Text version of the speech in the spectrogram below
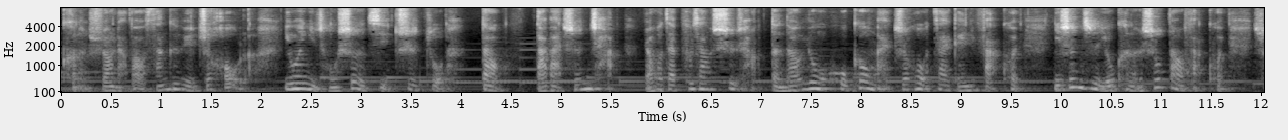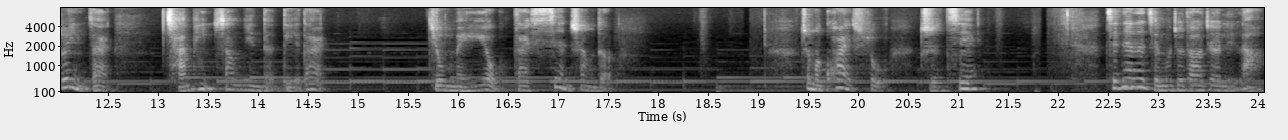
可能需要两到三个月之后了，因为你从设计制作到打板生产。然后再铺向市场，等到用户购买之后再给你反馈，你甚至有可能收到反馈，所以你在产品上面的迭代就没有在线上的这么快速直接。今天的节目就到这里啦，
